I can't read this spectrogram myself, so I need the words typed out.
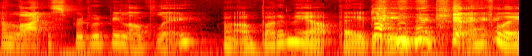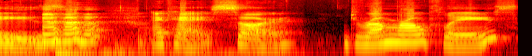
A light spread would be lovely. Oh, butter me up, baby. okay. Please. okay, so drum roll, please.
